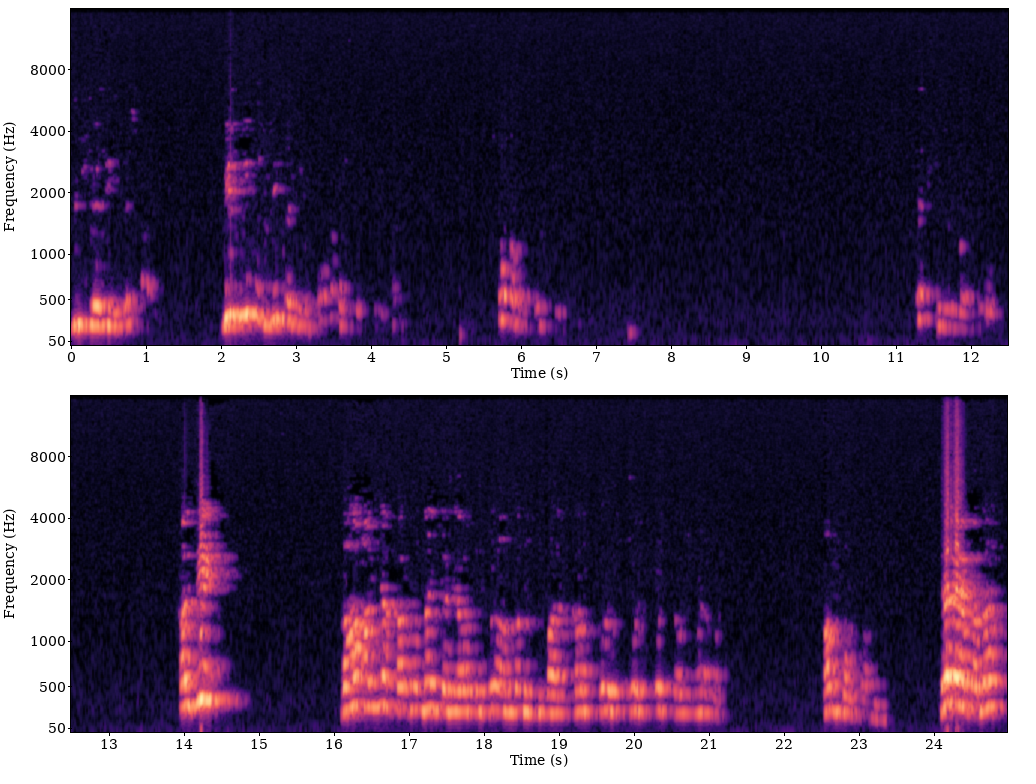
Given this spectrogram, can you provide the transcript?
güçleri vesaire. Bildiğimiz bilmediğimiz o kadar çok şey. O kadar çok Kalbi daha anne karnındayken yaratıldığı andan itibaren kalp koş koş koş çalışmaya başlıyor. Ham toplanıyor. Nereye kadar?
